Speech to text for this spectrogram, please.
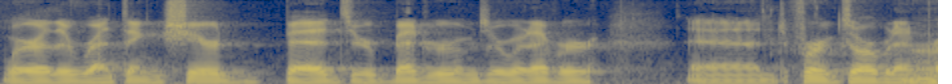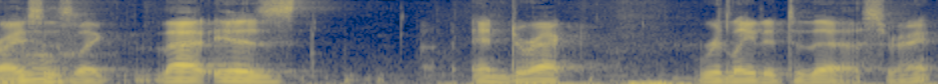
where they're renting shared beds or bedrooms or whatever, and for exorbitant mm-hmm. prices, like that is indirect related to this, right?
